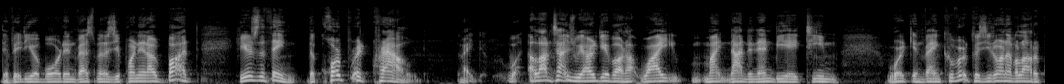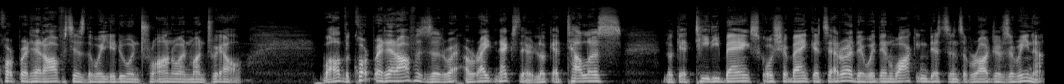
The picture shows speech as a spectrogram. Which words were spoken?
the video board investment, as you pointed out. But here's the thing the corporate crowd, right? A lot of times we argue about why might not an NBA team work in Vancouver because you don't have a lot of corporate head offices the way you do in Toronto and Montreal. Well, the corporate head offices are right next there. Look at TELUS, look at TD Bank, Scotiabank, et cetera. They're within walking distance of Rogers Arena.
